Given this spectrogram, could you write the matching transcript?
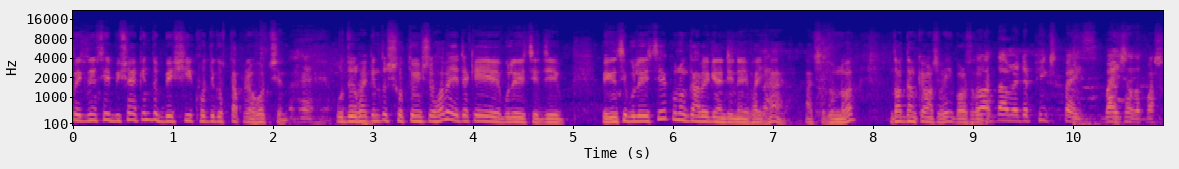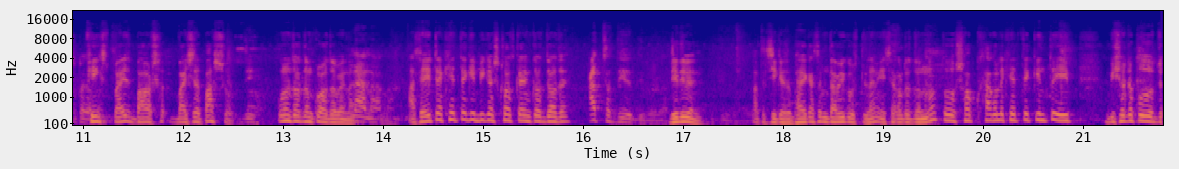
প্রেগনেন্সির বিষয়ে কিন্তু বেশি ক্ষতিগ্রস্ত আপনারা হচ্ছেন। হ্যাঁ হ্যাঁ। ভাই কিন্তু সত্যনিষ্ঠ হবে এটাকে বলে দিচ্ছে যে প্রেগনেন্সি বলে দিচ্ছে কোনো গাবে গ্যারান্টি নেই ভাই হ্যাঁ? আচ্ছা ধন্যবাদ। দরদাম কেমন আছে ভাই বড় ছাগলটা তোর দাম এটা ফিক্সড প্রাইস বাইশ হাজার পাঁচশো টাকা। ফিক্সড প্রাইস বাইশ হাজার পাঁচশো? জি। কোনো দরদাম করা যাবে না? না না আচ্ছা এটা ক্ষেত্রে কি বিকাশ খরচ ক্যারিং করে দেওয়া যায়? আচ্ছা দিয়ে দিব দিয়ে দিবেন? আচ্ছা ঠিক আছে ভাই কাছে আমি দাবি করছিলাম এই ছাগলটার জন্য। তো সব ছাগলের ক্ষেত্রে কিন্তু এই বিষয়টা প্রযোজ্য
